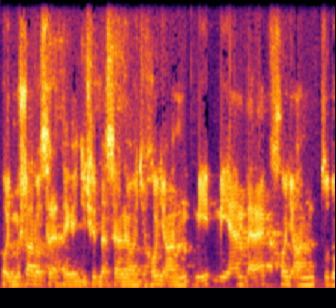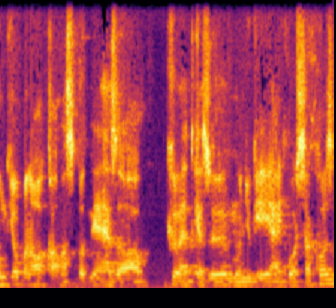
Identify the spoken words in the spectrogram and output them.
hogy most arról szeretnék egy kicsit beszélni, hogy hogyan mi, mi emberek, hogyan tudunk jobban alkalmazkodni ehhez a következő mondjuk AI korszakhoz.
